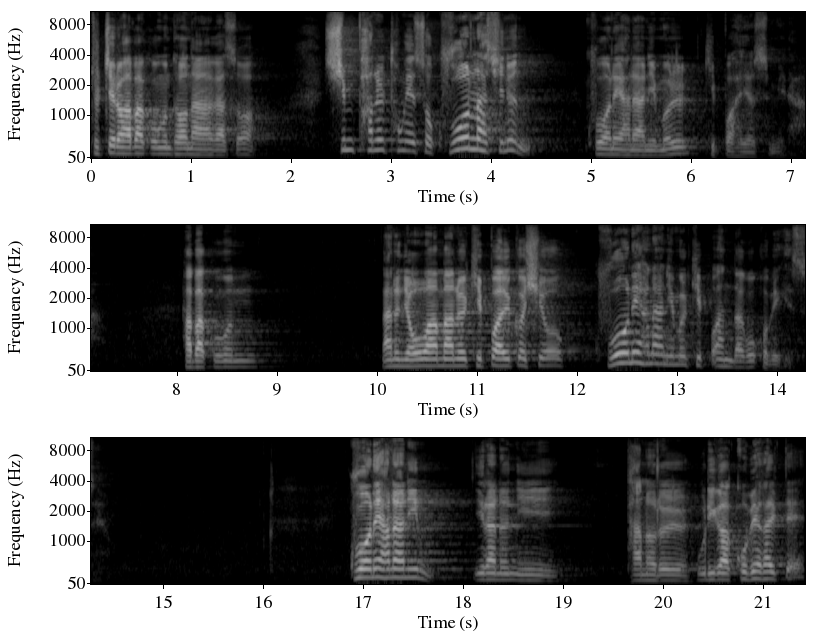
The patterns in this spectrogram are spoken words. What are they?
둘째로 하박국은 더 나아가서 심판을 통해서 구원하시는 구원의 하나님을 기뻐하였습니다. 하박국은 나는 여호와만을 기뻐할 것이요 구원의 하나님을 기뻐한다고 고백했어요. 구원의 하나님이라는 이 단어를 우리가 고백할 때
